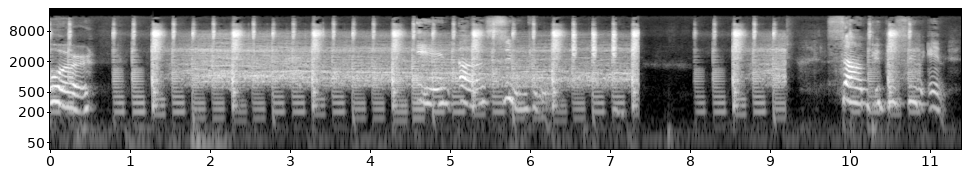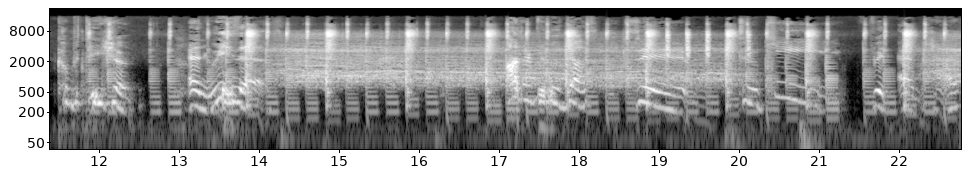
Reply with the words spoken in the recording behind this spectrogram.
Or in a swimming pool. Some people swim in competition and races. Other people just swim to keep fit and have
